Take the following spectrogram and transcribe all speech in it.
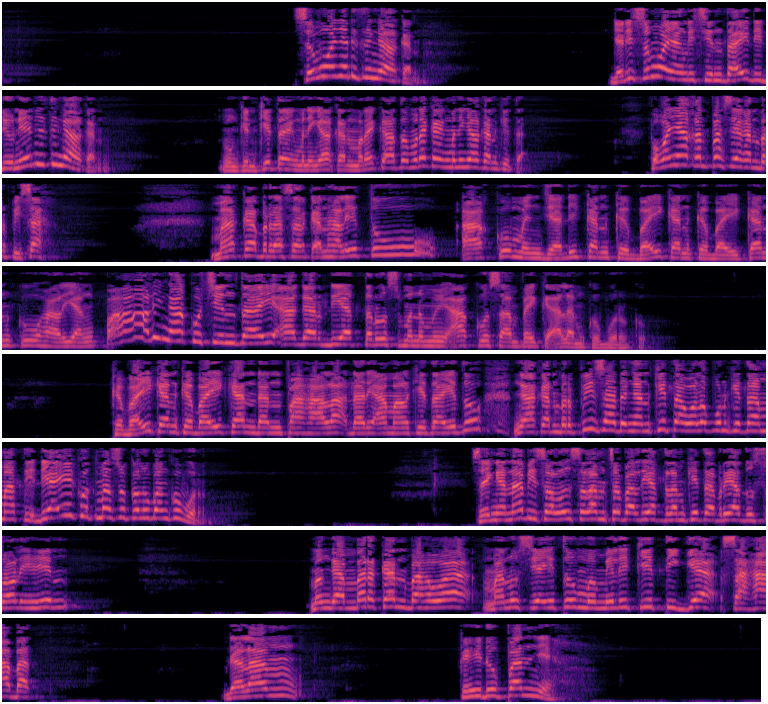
Semuanya ditinggalkan. Jadi semua yang dicintai di dunia ditinggalkan. Mungkin kita yang meninggalkan mereka atau mereka yang meninggalkan kita. Pokoknya akan pasti akan berpisah. Maka berdasarkan hal itu aku menjadikan kebaikan-kebaikanku hal yang paling aku cintai agar dia terus menemui aku sampai ke alam kuburku. Kebaikan-kebaikan dan pahala dari amal kita itu nggak akan berpisah dengan kita walaupun kita mati. Dia ikut masuk ke lubang kubur. Sehingga Nabi SAW coba lihat dalam kitab Riyadus Solihin menggambarkan bahwa manusia itu memiliki tiga sahabat dalam kehidupannya.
